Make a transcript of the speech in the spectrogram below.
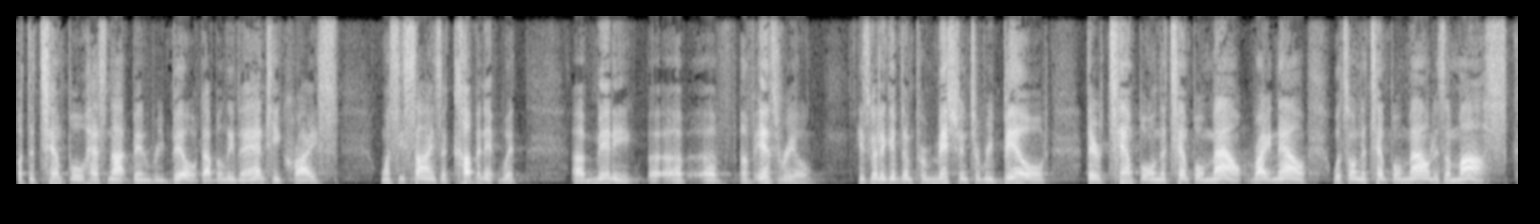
But the temple has not been rebuilt. I believe the Antichrist, once he signs a covenant with uh, many uh, of, of, of Israel, he's going to give them permission to rebuild their temple on the Temple Mount. Right now, what's on the Temple Mount is a mosque.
